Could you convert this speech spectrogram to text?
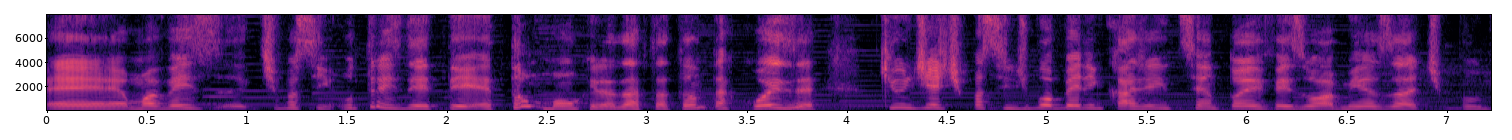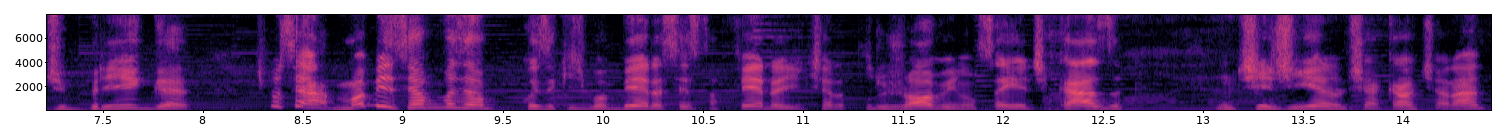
é, uma vez, tipo assim, o 3DT é tão bom que ele adapta tanta coisa, que um dia, tipo assim, de bobeira em casa, a gente sentou e fez uma mesa, tipo, de briga. Tipo assim, ah, uma mesa, vamos fazer uma coisa aqui de bobeira, sexta-feira, a gente era tudo jovem, não saía de casa, não tinha dinheiro, não tinha carro, não tinha nada.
